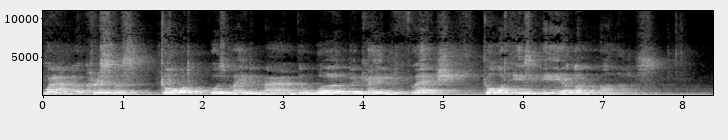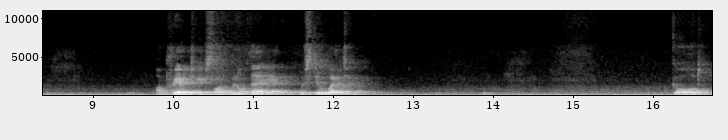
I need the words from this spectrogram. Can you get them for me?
Wham, at Christmas, God was made man. The Word became flesh. God is here among us. I'm preempting, it's like we're not there yet. We're still waiting. God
